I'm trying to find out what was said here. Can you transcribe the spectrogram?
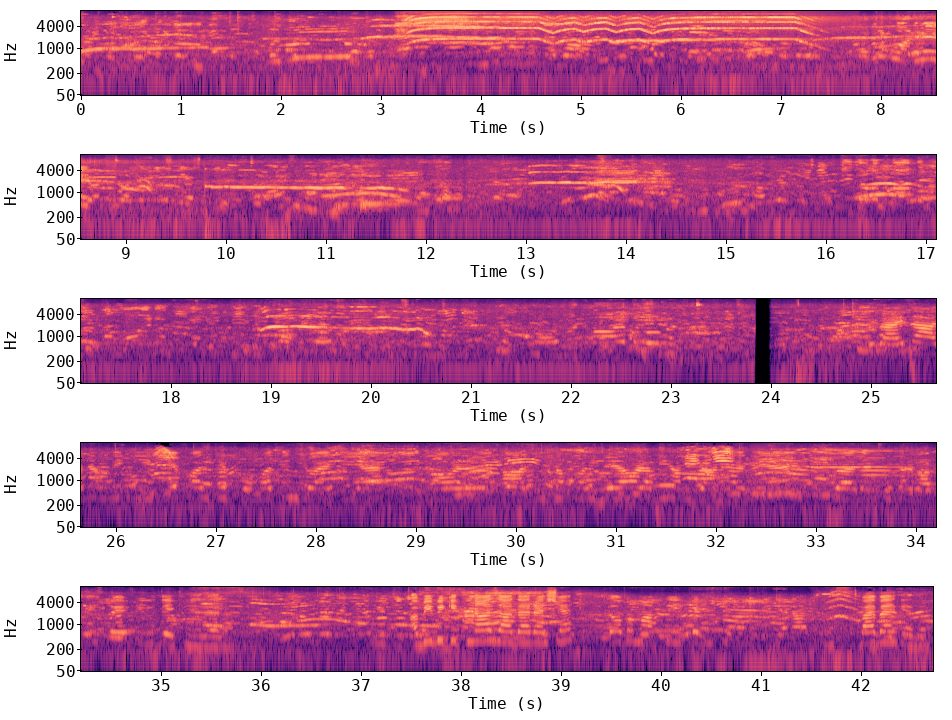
अभी भी कितना ज़्यादा रश है? तो अब हम आपसे बाय बाय कह दें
